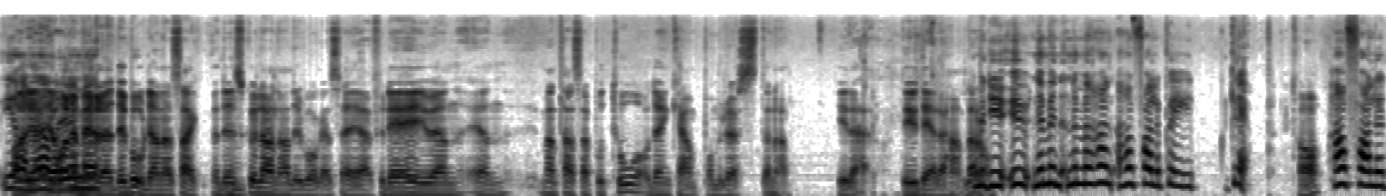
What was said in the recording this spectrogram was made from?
Ja, det, jag andra. håller med dig, det borde han ha sagt. Men det Mm. skulle han aldrig våga säga. För det är ju en, en man tassar på tå och det är en kamp om rösterna i det här. Det är ju det det handlar Men, om. det är ju, nej, men, nej, men han, han faller på eget grepp. Ja. Han faller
